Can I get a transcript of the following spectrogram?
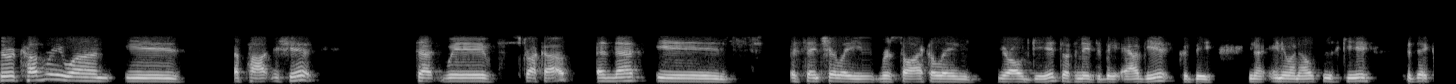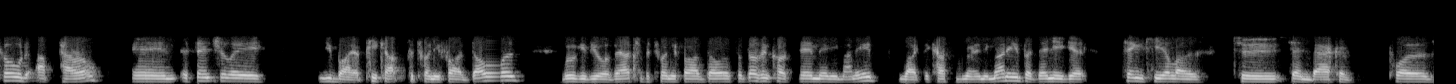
The recovery one is a partnership that we've struck up, and that is essentially recycling your old gear. It doesn't need to be our gear; it could be you know anyone else's gear. But they're called Upparel, and essentially you buy a pickup for twenty five dollars. We'll give you a voucher for twenty five dollars. So it doesn't cost them any money, like the customer any money, but then you get ten kilos to send back of clothes,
